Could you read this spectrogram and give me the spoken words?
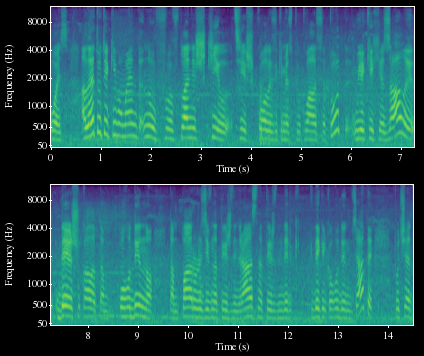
Ось. Але тут який момент, ну, в, в плані шкіл, ці школи, з якими я спілкувалася тут, у яких є зали, де я шукала там погодинно, там пару разів на тиждень, раз на тиждень, декілька, декілька годин взяти, почати,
